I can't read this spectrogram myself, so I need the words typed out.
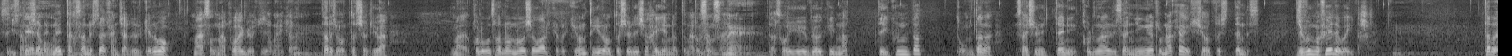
杉さんおっしゃるようにねたくさんの人が感じられるけどもまあそんな怖い病気じゃないから、ただしお年寄りはまあ子供さんの脳症はあるけど基本的にお年寄りでしょ肺炎になって亡くなるのそうですよね。だそういう病気になっていくんだと思ったら最初に言ったようにコロナウイルスは人間と仲良くしようとしてんです。自分が増えればいいんだから、ただ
